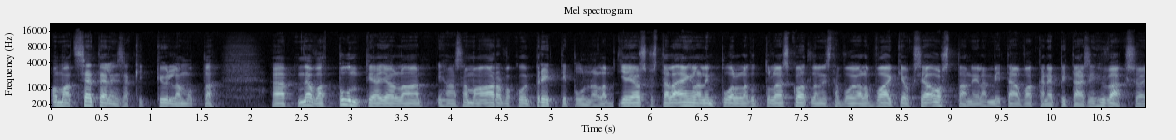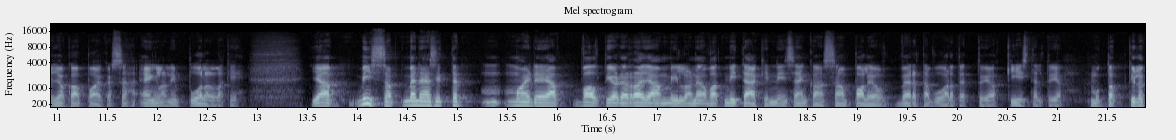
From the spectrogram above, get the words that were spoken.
omat setelinsäkin kyllä, mutta ne ovat puntia, joilla on ihan sama arvo kuin brittipunnalla. Ja joskus täällä Englannin puolella, kun tulee Skotlannista, voi olla vaikeuksia ostaa niillä mitään, vaikka ne pitäisi hyväksyä joka paikassa Englannin puolellakin. Ja missä menee sitten maiden ja valtioiden rajaan, milloin ne ovat mitäkin, niin sen kanssa on paljon verta vuorotettu ja kiistelty. Mutta kyllä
